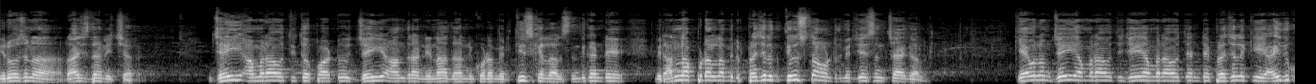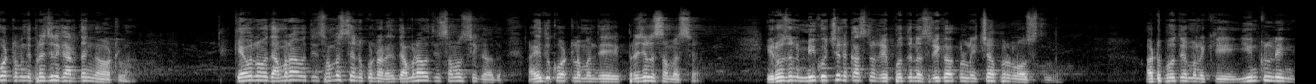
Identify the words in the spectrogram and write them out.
ఈ రోజున రాజధాని ఇచ్చారు. జై అమరావతితో పాటు జై ఆంధ్ర నినాదాన్ని కూడా మీరు తీసుకెళ్ళాల్సింది. ఎందుకంటే మీరు అన్నప్పుడల్లా మీరు ప్రజలకు తెలుస్తూ ఉంటుంది మీరు చేసిన త్యాగాలు. కేవలం జై అమరావతి జై అమరావతి అంటే ప్రజలకి ఐదు కోట్ల మంది ప్రజలకి అర్థం కావట్లా. కేవలం అది అమరావతి సమస్య అనుకుంటారు. ఇది అమరావతి సమస్య కాదు. ఐదు కోట్ల మంది ప్రజల సమస్య. ఈ రోజున మీకు వచ్చిన కష్టం రేపు పొద్దున్న శ్రీకాకుళం ఇచ్చాపురంలో వస్తుంది. అటుపోతే మనకి ఇంక్లూడింగ్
